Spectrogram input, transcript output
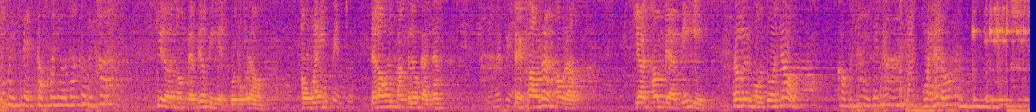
ทำไมเสด็จกลับมาเร็วนักเลยคะ ที่เราทำแบบนี้มีเหตุผลของเรา เอาไว้เปลี่ยนชุดจะเล่าให้ฟังกันแล้วกันนะหรือไม่เปลี่ยนแต่คราวหน้าคราวหลัง อย่าทำแบบนี้อีก เราเป็นห่วงตัวเจ้า ขอบพระทัยเพคะแหวน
